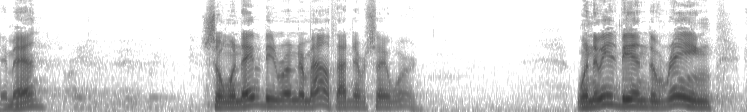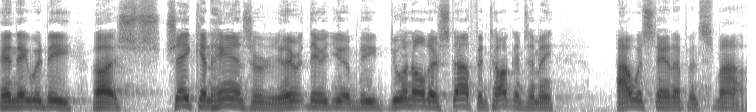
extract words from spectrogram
Amen? So when they would be running their mouth, I'd never say a word. When they would be in the ring and they would be uh, shaking hands or they would know, be doing all their stuff and talking to me, I would stand up and smile.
